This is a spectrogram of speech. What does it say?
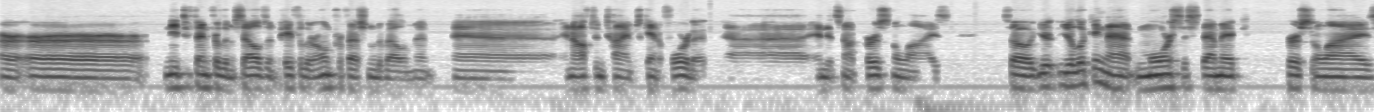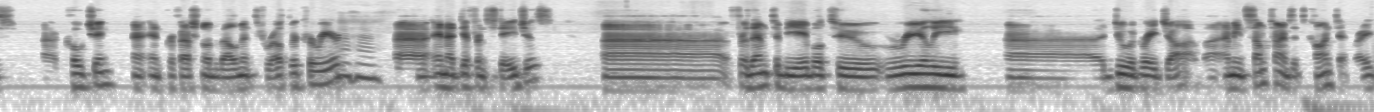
are, are need to fend for themselves and pay for their own professional development, and, and oftentimes can't afford it, uh, and it's not personalized. So you're you're looking at more systemic, personalized uh, coaching and, and, professional development throughout their career, mm-hmm. uh, and at different stages uh, for them to be able to really uh, do a great job. I mean, sometimes it's content, right?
